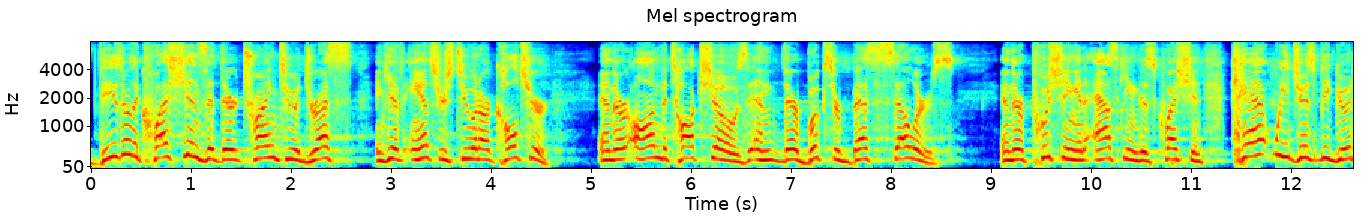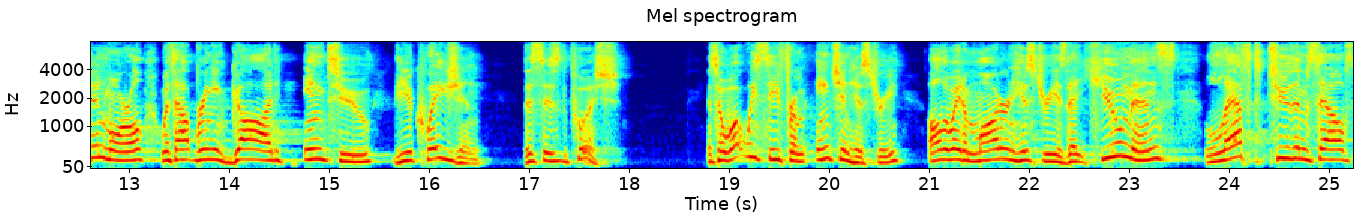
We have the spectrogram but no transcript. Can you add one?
these are the questions that they're trying to address and give answers to in our culture. and they're on the talk shows and their books are bestsellers. And they're pushing and asking this question. Can't we just be good and moral without bringing God into the equation? This is the push. And so what we see from ancient history all the way to modern history is that humans left to themselves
